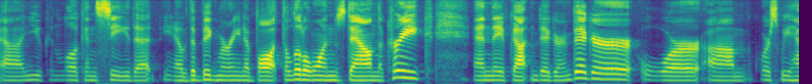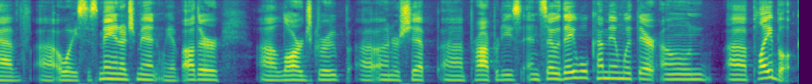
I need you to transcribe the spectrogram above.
Uh, you can look and see that you know the big marina bought the little ones down the creek, and they've gotten bigger and bigger. Or um, of course we have uh, Oasis Management, we have other uh, large group uh, ownership uh, properties, and so they will come in with their own playbook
